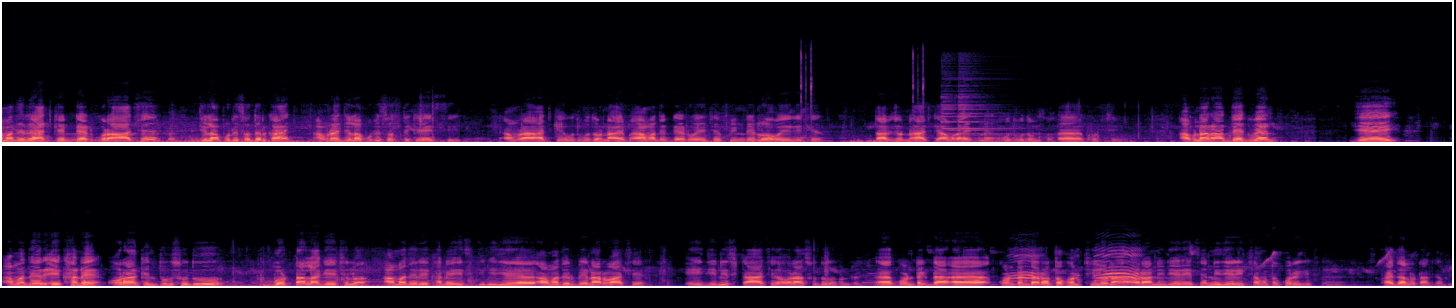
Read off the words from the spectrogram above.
আমাদের আজকে ডেট করা আছে জেলা পরিষদের কাজ। আমরা জেলা পরিষদ থেকে এসেছি। আমরা আজকে উদ্বোধন আমাদের ডেট হয়েছে পিন্ডেলও হয়ে গেছে। তার জন্য আজকে আমরা এখানে উদ্বোধন করছি। আপনারা দেখবেন যে আমাদের এখানে ওরা কিন্তু শুধু বোর্ডটা লাগিয়েছিল আমাদের এখানে স্কিম আমাদের ব্যানারও আছে এই জিনিসটা আছে ওরা শুধু কন্ট্রাক্টার কন্ট্রাক্টারও তখন ছিল না ওরা নিজের এসে নিজের ইচ্ছা মতো করে গেছে ফায়দা লোটার জন্য।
